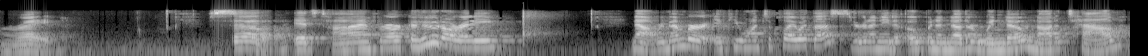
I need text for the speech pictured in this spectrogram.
All right. So it's time for our Kahoot already. Now, remember, if you want to play with us, you're going to need to open another window, not a tab.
